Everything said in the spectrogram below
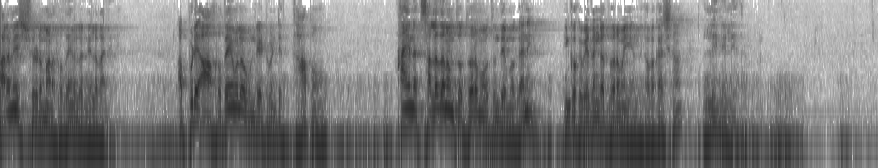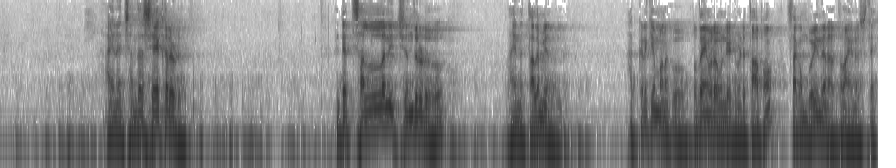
పరమేశ్వరుడు మన హృదయంలో నిలవాలి. అప్పుడే ఆ హృదయంలో ఉండేటువంటి తాపం ఆయన చల్లదనంతో దూరం అవుతుందేమో కానీ ఇంకొక విధంగా దూరం అయ్యేందుకు అవకాశం లేనే లేదు. ఆయన చంద్రశేఖరుడు అంటే చల్లని చంద్రుడు ఆయన తల మీద ఉన్నాడు. అక్కడికి మనకు హృదయంలో ఉండేటువంటి తాపం సగం పోయిందని అర్థం ఆయన వస్తే.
